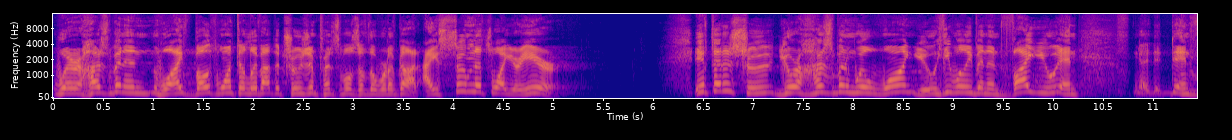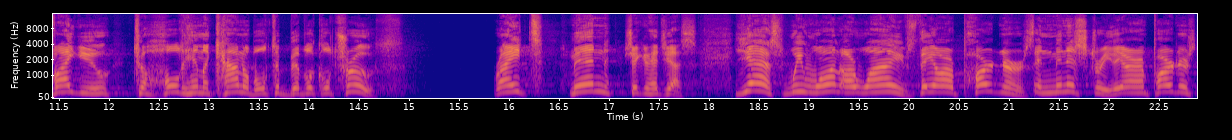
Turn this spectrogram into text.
where husband and wife both want to live out the truths and principles of the Word of God. I assume that's why you're here. If that is true, your husband will want you, he will even invite you and invite you to hold him accountable to biblical truth. Right? Men, shake your heads, yes. Yes, we want our wives. They are partners in ministry. They are partners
